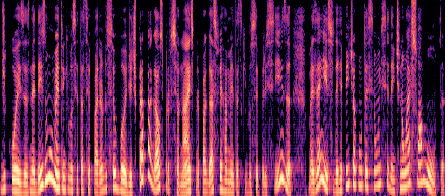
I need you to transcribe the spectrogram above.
de coisas, né? Desde o momento em que você está separando o seu budget para pagar os profissionais, para pagar as ferramentas que você precisa, mas é isso. De repente aconteceu um incidente. Não é só a multa.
